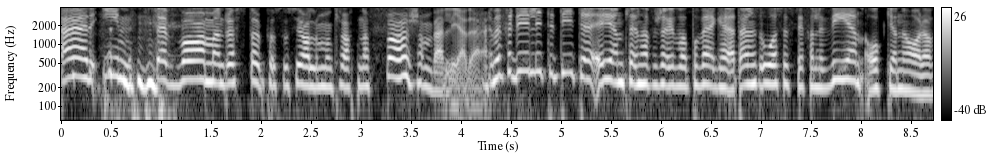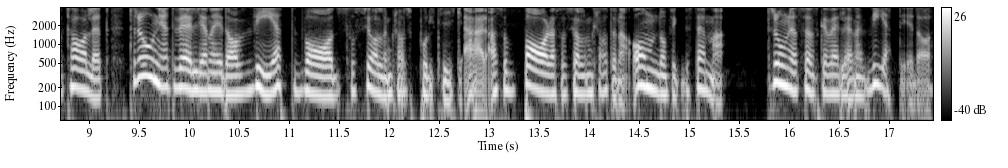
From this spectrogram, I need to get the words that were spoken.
är inte vad man röstar på Socialdemokraterna för som väljare. Ja, men för det är lite dit jag egentligen har försökt vara på väg här. Att alldeles oavsett Stefan Löfven och januariavtalet, tror ni att väljarna idag vet vad socialdemokratisk politik är? Alltså bara Socialdemokraterna, om de fick bestämma. Tror ni att svenska väljarna vet det idag?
